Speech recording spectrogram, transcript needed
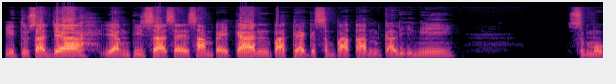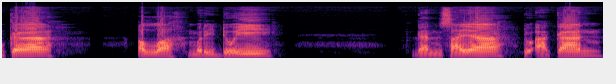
itu saja yang bisa saya sampaikan pada kesempatan kali ini. Semoga Allah meridhoi dan saya doakan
